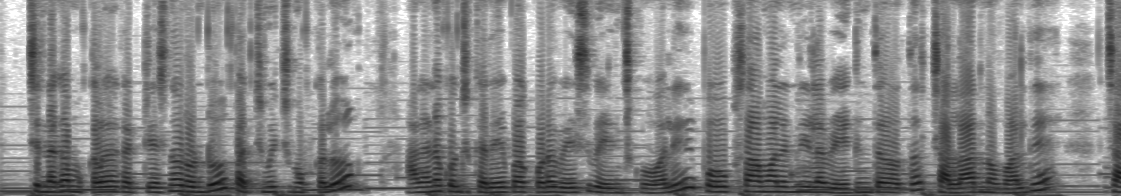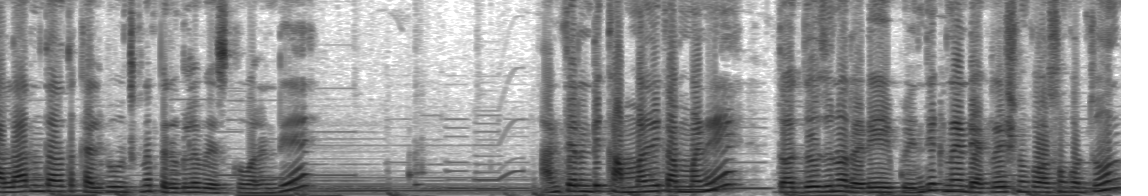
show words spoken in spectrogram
చిన్నగా ముక్కలుగా కట్ చేసిన రెండు పచ్చిమిర్చి ముక్కలు అలానే కొంచెం కరివేపాకు కూడా వేసి వేయించుకోవాలి. పోపు సామాన్లన్నీ ఇలా వేగిన తర్వాత చల్లారనివ్వాలి. చల్లారిన తర్వాత కలిపి ఉంచుకున్న పెరుగులో వేసుకోవాలండి. అంతేనండి కమ్మని కమ్మని దద్దోజున రెడీ అయిపోయింది. ఇక్కడ నేను డెకరేషన్ కోసం కొంచెం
